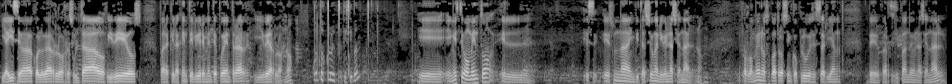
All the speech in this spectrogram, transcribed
y ahí se va a colgar los resultados, videos, para que la gente libremente pueda entrar y verlos, ¿no? ¿Cuántos clubes participan? Eh, en este momento el, es, es, una invitación a nivel nacional, ¿no? Por lo menos cuatro o cinco clubes estarían eh, participando en el nacional.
